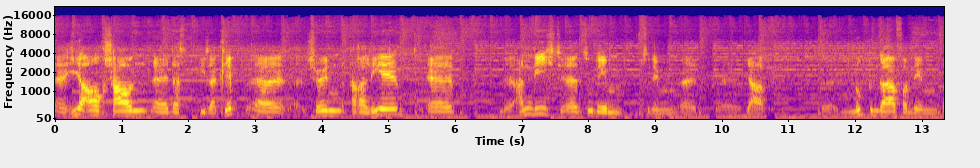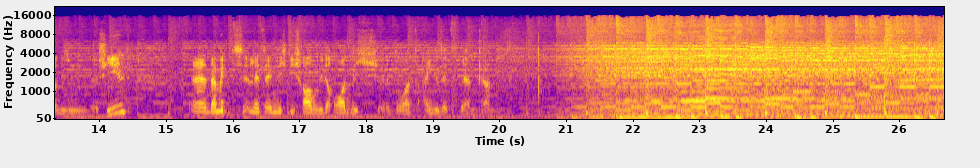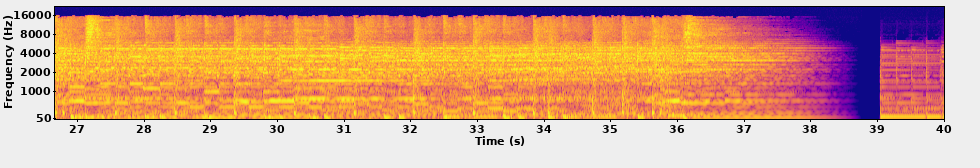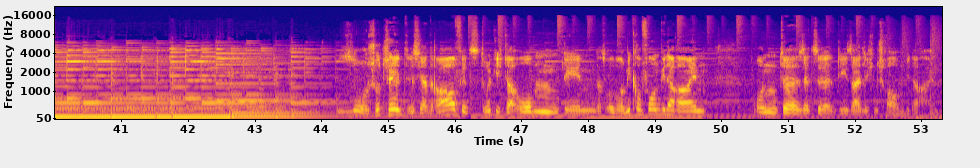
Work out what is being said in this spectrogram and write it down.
äh, hier auch schauen, äh, dass dieser Clip äh, schön parallel äh, anliegt äh, zu dem, zu dem ja, Nuppen da von, dem, von diesem Shield damit letztendlich die Schraube wieder ordentlich dort eingesetzt werden kann. Schutzschild ist ja drauf. Jetzt drücke ich da oben den, das obere Mikrofon wieder rein und äh, setze die seitlichen Schrauben wieder ein.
